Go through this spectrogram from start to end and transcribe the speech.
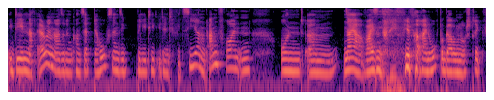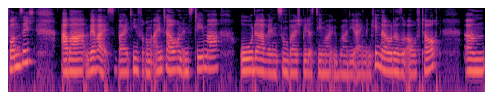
Ideen nach Aaron, also dem Konzept der Hochsensibilität, identifizieren und anfreunden und ähm, naja, weisen dann vielfach eine Hochbegabung noch strikt von sich, aber wer weiß, bei tieferem Eintauchen ins Thema oder wenn zum Beispiel das Thema über die eigenen Kinder oder so auftaucht, ähm,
